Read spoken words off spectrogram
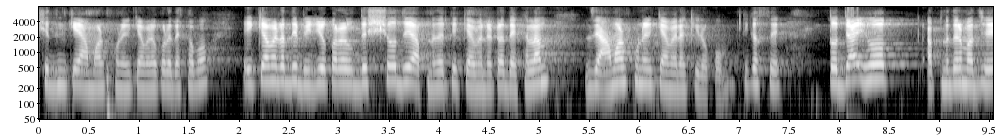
সেদিনকে আমার ফোনের ক্যামেরা করে দেখাবো। এই ক্যামেরা দিয়ে ভিডিও করার উদ্দেশ্য যে আপনাদেরকে ক্যামেরাটা দেখালাম যে আমার ফোনের ক্যামেরা কীরকম ঠিক আছে? তো যাই হোক আপনাদের মাঝে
